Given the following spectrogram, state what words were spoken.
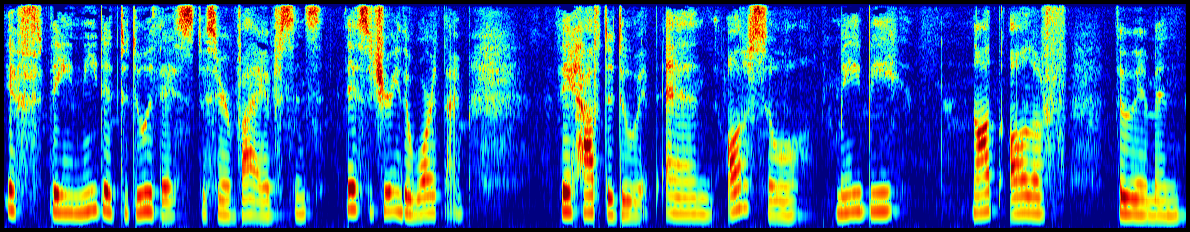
if they needed to do this to survive, since this during the wartime, they have to do it. And also, maybe not all of the women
